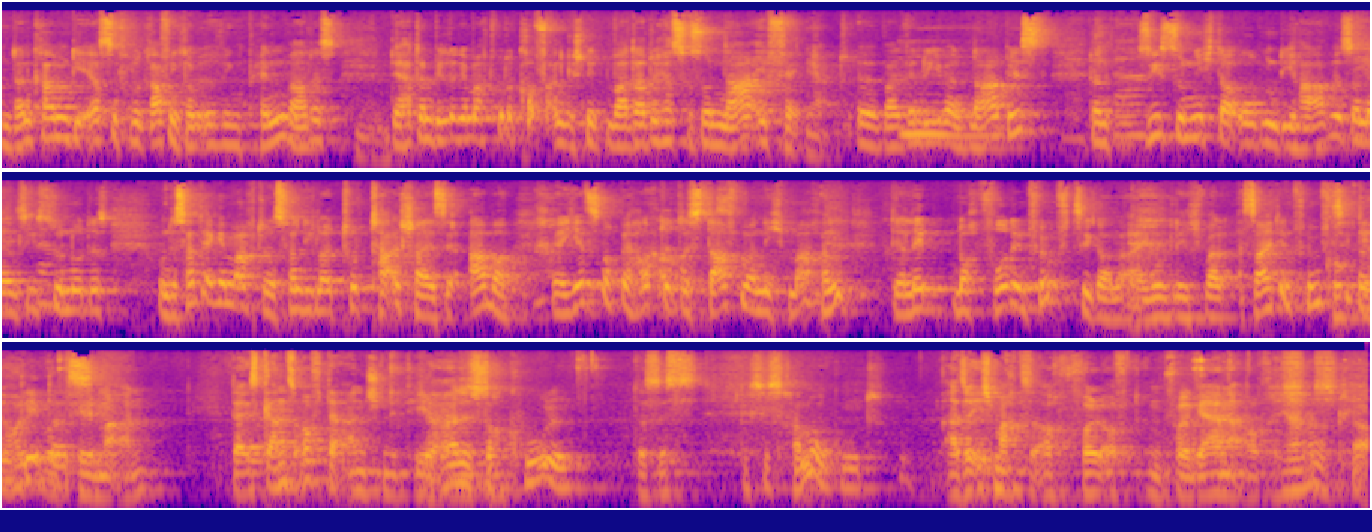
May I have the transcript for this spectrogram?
Und dann kamen die ersten Fotografen, ich glaube Irving Penn war das, mhm. der hat dann Bilder gemacht, wo der Kopf angeschnitten war. Dadurch hast du so einen Naheffekt. Ja. Äh, weil wenn mhm. du jemand nah bist, dann klar. siehst du nicht da oben die Haare, sondern ja, siehst du nur das. Und das hat er gemacht und das fanden die Leute total scheiße. Aber wer jetzt noch behauptet, oh das darf man nicht machen, der lebt noch vor den 50ern eigentlich. Weil seit den 50ern Guck die Hollywood-Filme an. Da ist ganz oft der Anschnitt hier. Ja, das ist doch cool. Das ist, das ist hammergut. Also ich mache es auch voll oft und voll gerne auch. Ja, klar.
